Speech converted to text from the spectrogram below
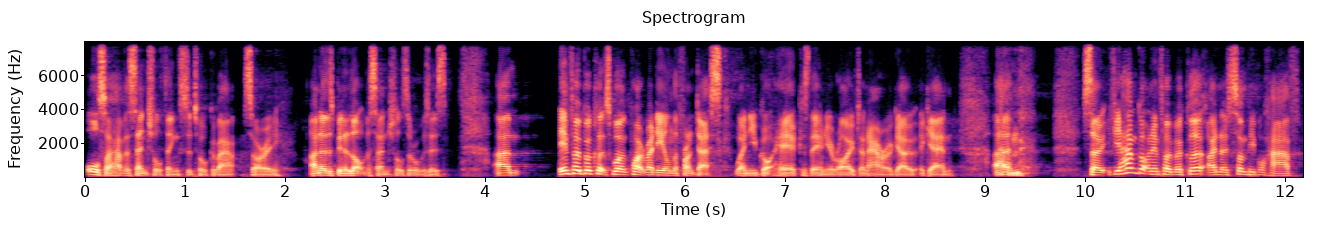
also have essential things to talk about. Sorry. I know there's been a lot of essentials, there always is. Um, info booklets weren't quite ready on the front desk when you got here because they only arrived an hour ago again. Um, so if you haven't got an info booklet, I know some people have,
